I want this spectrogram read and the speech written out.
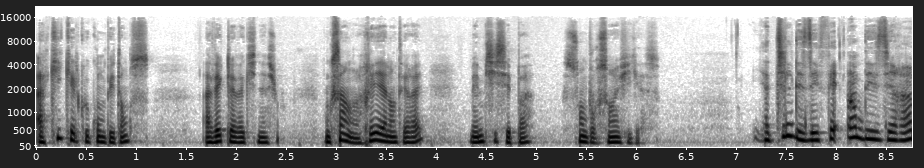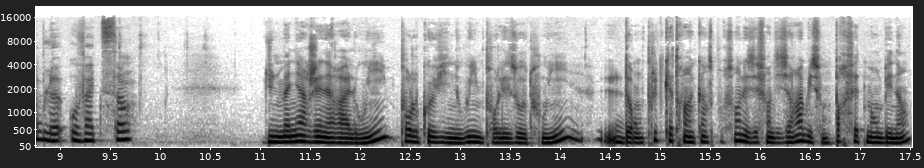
acquis quelques compétences avec la vaccination. Donc ça a un réel intérêt, même si c'est pas 100% efficace. Y a-t-il des effets indésirables au vaccin? D'une manière générale, oui. Pour le Covid, oui. Pour les autres, oui. Dans plus de 95%, les effets indésirables, ils sont parfaitement bénins.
